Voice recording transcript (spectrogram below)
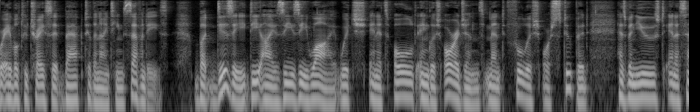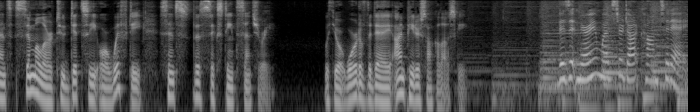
were able to trace it back to the 1970s. But dizzy, D I Z Z Y, which in its Old English origins meant foolish or stupid, has been used in a sense similar to ditzy or wifty since the 16th century. With your word of the day, I'm Peter Sokolowski. Visit Merriam-Webster.com today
